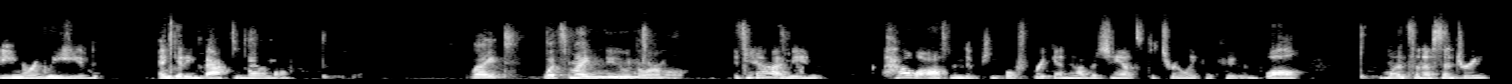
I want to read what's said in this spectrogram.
being relieved and getting back to normal. Right. What's my new normal? Yeah, I mean, how often do people freaking have a chance to truly cocoon? Well, once in a century,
